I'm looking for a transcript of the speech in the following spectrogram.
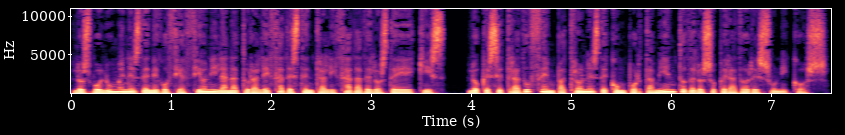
los volúmenes de negociación y la naturaleza descentralizada de los DX, lo que se traduce en patrones de comportamiento de los operadores únicos.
